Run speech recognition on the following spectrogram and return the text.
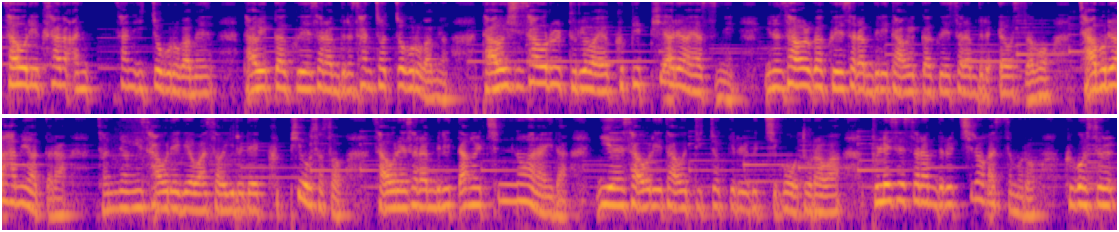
사울이 산, 안, 산 이쪽으로 가며 다윗과 그의 사람들은 산 저쪽으로 가며 다윗이 사울을 두려워하여 급히 피하려 하였으니 이는 사울과 그의 사람들이 다윗과 그의 사람들을 에워싸고 잡으려 함이었더라 전령이 사울에게 와서 이르되 급히 오소서. 사울의 사람들이 땅을 침노하나이다. 이에 사울이 다윗 뒤쪽 길을 그치고 돌아와 블레셋 사람들을 치러 갔으므로 그곳을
